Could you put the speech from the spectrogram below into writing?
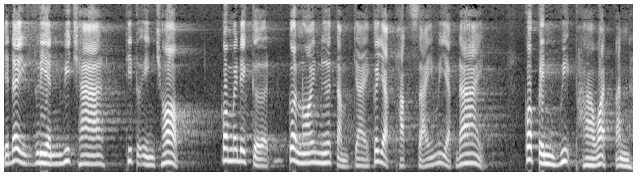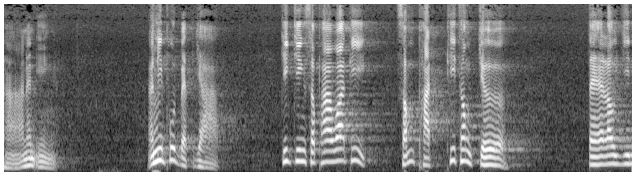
จะได้เรียนวิชาที่ตัวเองชอบ ก็ไม่ได้เกิด ก็น้อยเนื้อต่ำใจ ก็อยากผักใสไม่อยากได้ ก็เป็นวิภาวะตัณหานั่นเอง อันนี้พูดแบบหยาบ จริง ๆ สภาวะที่สัมผัสที่ต้องเจอ แต่เรายิน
